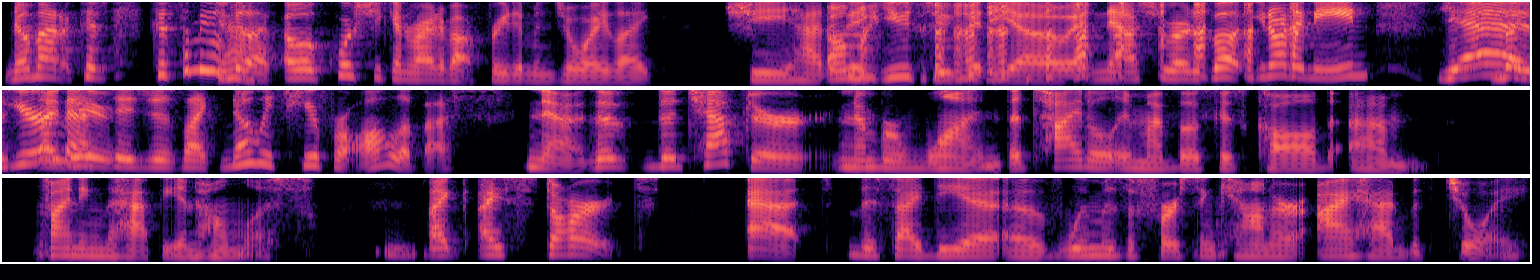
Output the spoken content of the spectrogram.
No matter because because some people be like, oh, of course she can write about freedom and joy. Like she had a Oh big YouTube video and now she wrote a book. You know what I mean? Yes. but your I do. message is like, no, it's here for all of us. No, the the chapter number one, the title in my book is called um, "Finding the Happy and Homeless." Mm. Like I start at this idea of when was the first encounter I had with joy.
